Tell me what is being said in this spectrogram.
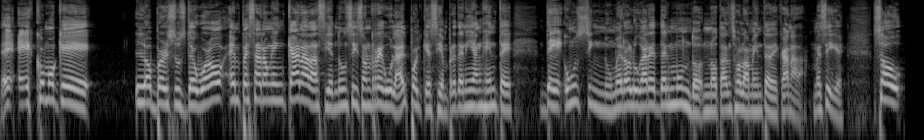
Eh, es como que los versus the world empezaron en Canadá siendo un season regular porque siempre tenían gente de un sinnúmero de lugares del mundo, no tan solamente de Canadá. ¿Me sigue? So,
